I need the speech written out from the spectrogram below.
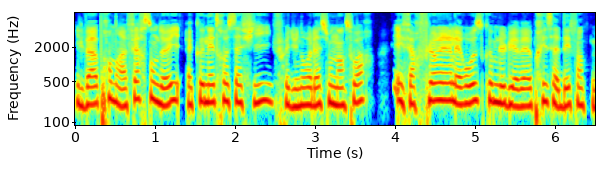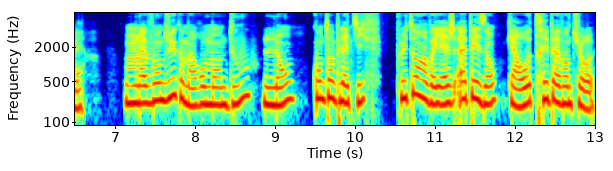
Il va apprendre à faire son deuil, à connaître sa fille, fruit d'une relation d'un soir, et faire fleurir les roses comme le lui avait appris sa défunte mère. On l'a vendu comme un roman doux, lent, contemplatif, plutôt un voyage apaisant qu'un road trip aventureux.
